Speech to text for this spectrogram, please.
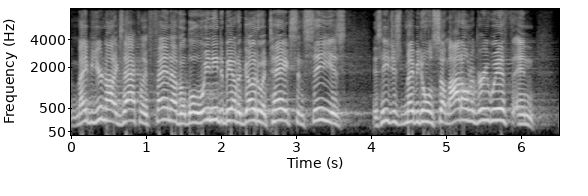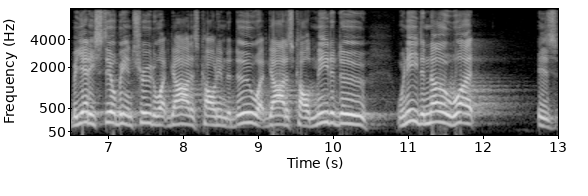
maybe you're not exactly a fan of it, well, we need to be able to go to a text and see is, is he just maybe doing something I don't agree with and but yet he's still being true to what God has called him to do, what God has called me to do. We need to know what is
